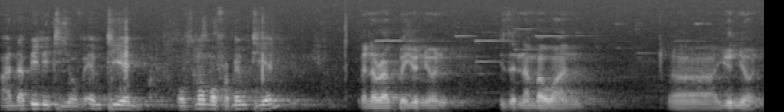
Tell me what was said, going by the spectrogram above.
and ability of MTN, of Momo from MTN. Uganda Rugby Union is the number one uh, union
